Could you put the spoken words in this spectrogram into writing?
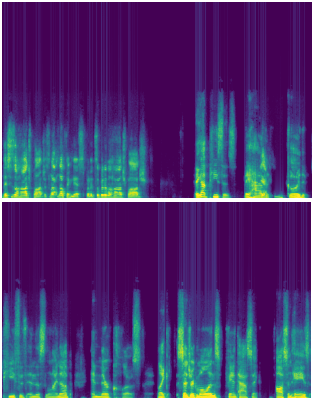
this is a hodgepodge. It's not nothingness, but it's a bit of a hodgepodge. They got pieces. They have yeah. good pieces in this lineup, and they're close. Like Cedric Mullins, fantastic. Austin Hays,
